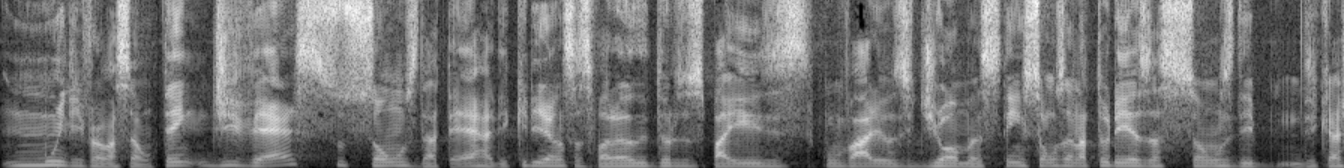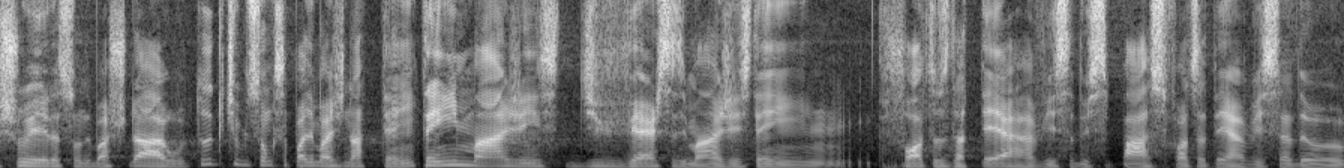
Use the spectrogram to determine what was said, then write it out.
muita informação. Tem diversos sons da Terra, de crianças falando de todos os países, com vários idiomas. Tem sons da natureza, sons de, de cachoeira, som debaixo d'água. Tudo que tipo de som que você pode imaginar tem. Tem imagens, diversas imagens. Tem fotos da Terra, vista do espaço, fotos da Terra, vista do,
